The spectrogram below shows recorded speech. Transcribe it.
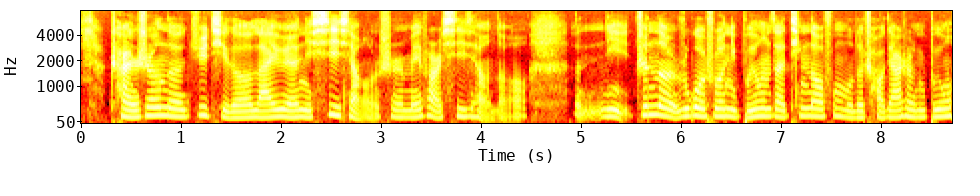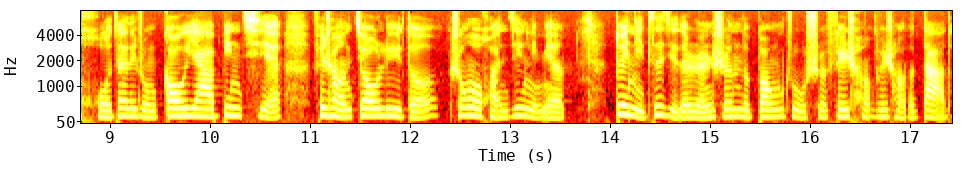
产生的具体的来源，你细想是没法细想的啊。嗯，你真的如果说你不用再听到父母的吵架声，你不用活在那种高压并且非常焦虑的生活环境里面，对你自己的人生的帮助是非常非常的大的。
